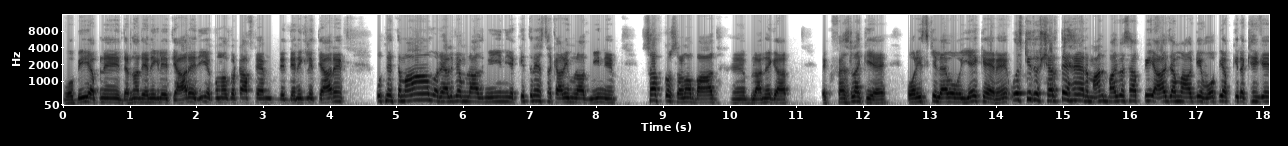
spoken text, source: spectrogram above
وہ بھی اپنے دھرنا دینے کے لیے تیار ہے جی حکومت کو ٹاف ٹائم دینے کے لیے تیار ہے۔ اس نے تمام ریلوے ملازمین یا کتنے سرکاری ملازمین ہیں سب کو اسلام آباد بلانے کا ایک فیصلہ کیا ہے۔ اور اس کے علاوہ وہ یہ کہہ رہے ہیں، اس کی جو شرطیں ہیں ارمان باجوہ صاحب کی آج ہم آگے وہ بھی آپ کی رکھیں گے۔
